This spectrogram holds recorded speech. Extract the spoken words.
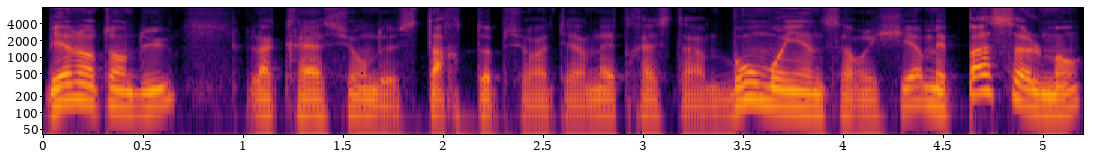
Bien entendu, la création de start-up sur Internet reste un bon moyen de s'enrichir, mais pas seulement.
